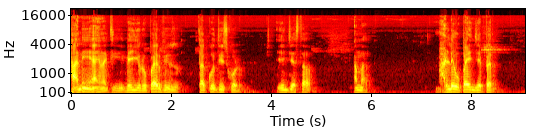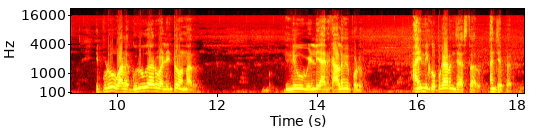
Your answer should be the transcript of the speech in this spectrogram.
కానీ ఆయనకి వెయ్యి రూపాయలు ఫీజు తక్కువ తీసుకోడు. ఏం చేస్తావు? అన్నారు. వాళ్ళే ఉపాయం చెప్పారు. ఇప్పుడు వాళ్ళ గురువు గారు వాళ్ళ ఇంట్లో ఉన్నారు. నువ్వు వెళ్ళి ఆయన కాళ్ళమే పడు. ఆయన నీకు ఉపకారం చేస్తారు అని చెప్పారు.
